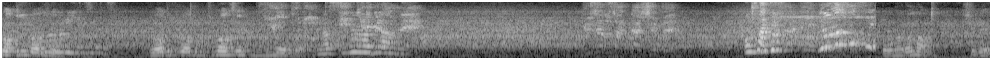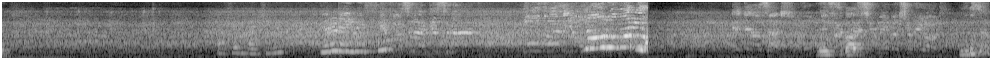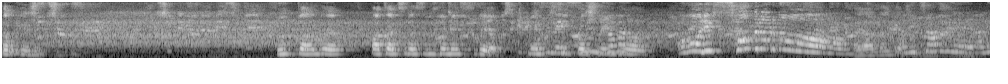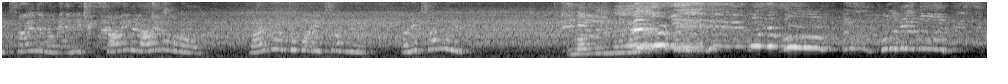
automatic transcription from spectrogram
Rodri Rodri. Olur yeriz yeriz. Rodri Rodri kim alacak bizim Rodri. Nasıl Rodri aldı? Güzel uzaklaştırdı. Offside yok. Ya nasıl? Donnarumma. 2-1. Aferin hakimi. Gör orayı Messi. Pasın arkasına. Romario. Ya Romario. Eden. Messi bas. Nasıl kalkıyor Messi? Şansı. Şimdi Lionel Messi'de. Şut aldı. Atak sırası bizde Messi'de. Messi tek başına Messi'nin bak. gidiyor. Ama Alexander Arnold. Ayağından kaçırdı. Alexander, Alexander, Alexander Arnold. Vermiyor topu Alexander. Alexander. Ulan birini. Gole bak. Gole bak.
